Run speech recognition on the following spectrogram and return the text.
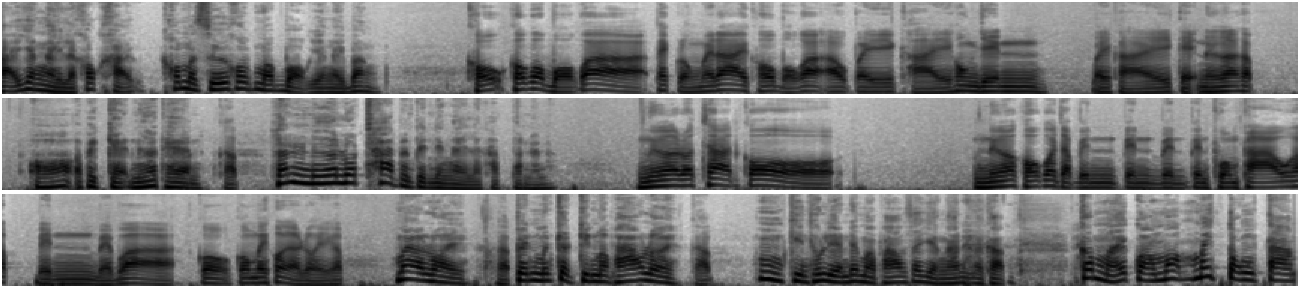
ขายยังไงล่ะเขาขายเขามาซื้อเขามาบอกยังไงบ้างเขาเขาก็บอกว่าแพ็คกล่องไม่ได้เขาบอกว่าเอาไปขายห้องเย็นไปขายแกะเนื้อครับอ๋อเอาไปแกะเนื้อแทนครับแล้วเนื้อรสชาติมันเป็นยังไงล่ะครับตอนนั้น เนื้อรสชาติก็ เนื้อเขาก็จะเป็นเป็นเป็นเป็นพวงพร้าวครับ เป็นแบบว่าก็ก็ไม่ค่อยอร่อยครับ ไม่อร่อย ครับ เป็นเหมือนกับกินมะพร้าวเลยครับ อืมกินทุเรียนได้มะพร้าวซะอย่างนั้นนะครับ ก็หมายความว่าไม่ตรงตาม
